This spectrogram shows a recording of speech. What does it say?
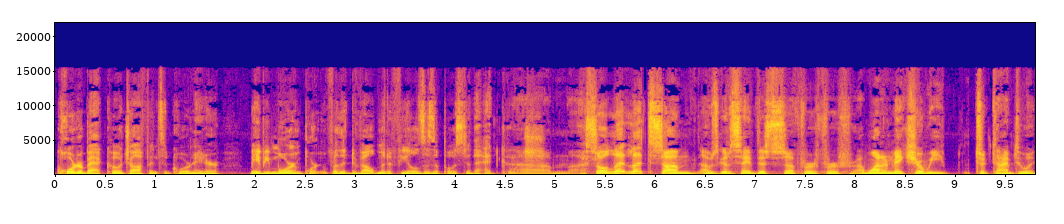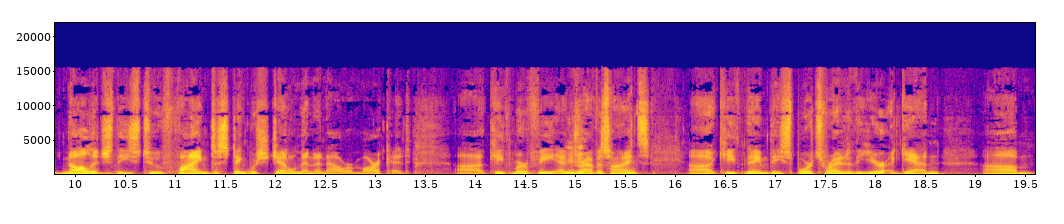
quarterback coach, offensive coordinator. Maybe more important for the development of Fields as opposed to the head coach. So let, let's. Um, I was going to save this uh, for, for for. I wanted to make sure we took time to acknowledge these two fine, distinguished gentlemen in our market, uh, Keith Murphy and Travis Hines. Uh, Keith named the Sports Writer of the Year again. Um,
